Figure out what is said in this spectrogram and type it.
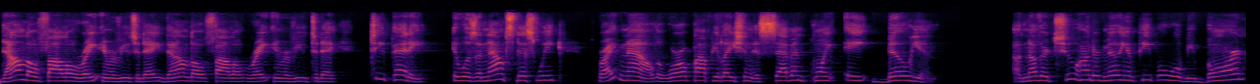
Download, follow, rate, and review today. Download, follow, rate, and review today. T. Petty, it was announced this week. Right now, the world population is 7.8 billion. Another 200 million people will be born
